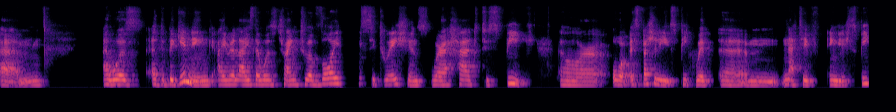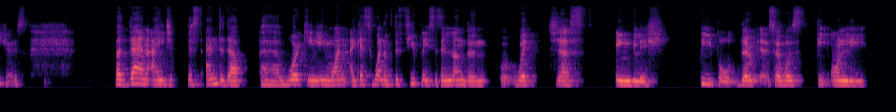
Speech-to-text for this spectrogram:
um, I was at the beginning, I realized I was trying to avoid situations where I had to speak or or especially speak with um, native English speakers. But then I just ended up uh, working in one, I guess, one of the few places in London with just English people. There, so I was the only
